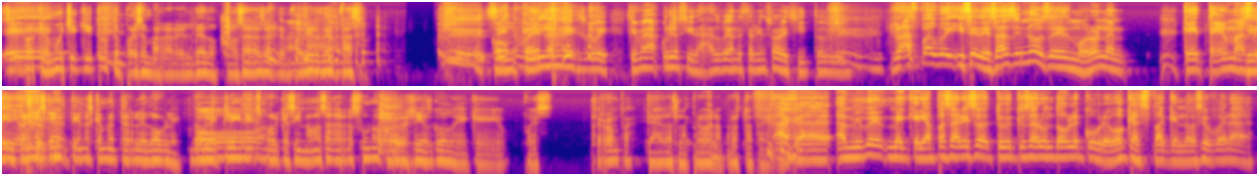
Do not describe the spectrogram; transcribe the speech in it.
Sí, porque muy chiquito te puedes embarrar el dedo. O sea, se te puede ir de paso. Con Sí. Kleenex, güey. Sí me da curiosidad, güey. Han de estar bien suavecitos, güey. Raspa, güey, y se deshacen, ¿no? Se desmoronan. Qué tema, Sí, señor. tienes que, tienes que meterle doble, doble Oh. Kleenex, porque si no agarras uno, corres riesgo de que pues Se rompa. te hagas la prueba de la próstata. Ajá, a mí me, me quería pasar eso. Tuve que usar un doble cubrebocas para que no se fuera.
